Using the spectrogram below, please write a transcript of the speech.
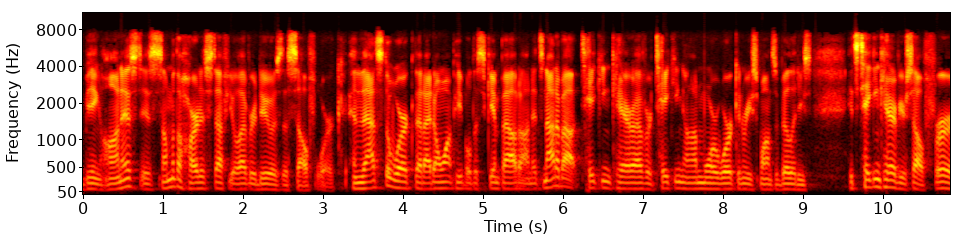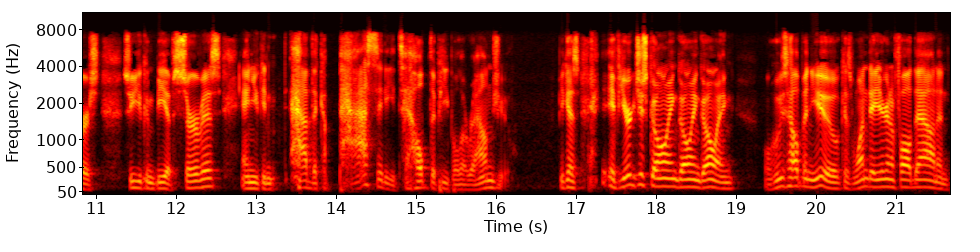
being honest is some of the hardest stuff you'll ever do is the self work. And that's the work that I don't want people to skimp out on. It's not about taking care of or taking on more work and responsibilities. It's taking care of yourself first so you can be of service and you can have the capacity to help the people around you. Because if you're just going, going, going, well, who's helping you? Because one day you're going to fall down and,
